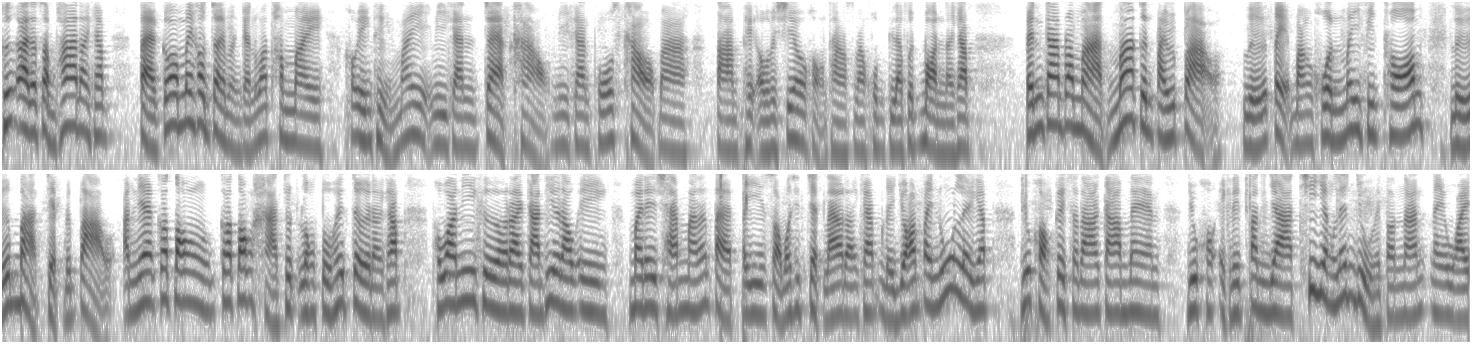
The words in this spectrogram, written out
คืออาจจะสัมภาษณ์นะครับแต่ก็ไม่เข้าใจเหมือนกันว่าทำไมเขาเองถึงไม่มีการแจกข่าว มีการโพสต์ข่าวออกมาตามเพจ Official ของทางสมาคมกีฬาฟุตบอลนะครับ เป็นการประมาทมากเกินไปหรือเปล่า หรือเตะบางคนไม่ฟิตพร้อม หรือบาดเจ็บหรือเปล่า อันนี้ก็ต้องก็ต้องหาจุดลงตัวให้เจอนะครับ เพราะว่านี่คือรายการที่เราเองไม่ได้แชมป์มาตั้งแต่ปี 2017 แล้วนะครับหรือย้อนไปนู่นเลยครับ ยุคของกฤษดากาแมน ยุคของเอกฤทธิ์ปัญญาที่ยังเล่นอยู่ในตอนนั้นในวัย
